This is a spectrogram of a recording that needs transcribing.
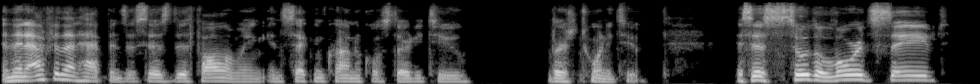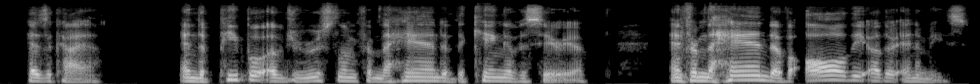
And then after that happens, it says the following in Second Chronicles 32, verse 22. It says, So the Lord saved Hezekiah and the people of Jerusalem from the hand of the king of Assyria and from the hand of all the other enemies.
